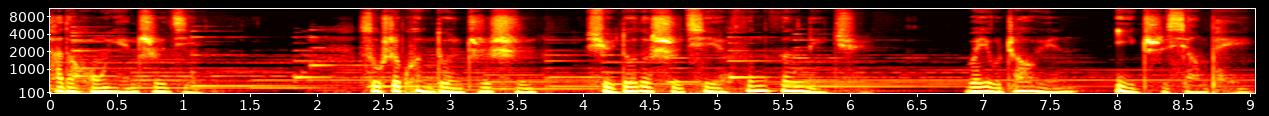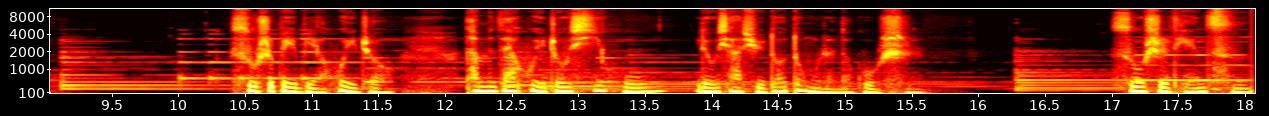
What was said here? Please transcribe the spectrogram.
他的红颜知己。苏轼困顿之时，许多的侍妾纷纷离去，唯有昭云一直相陪。苏轼被贬惠州，他们在惠州西湖留下许多动人的故事。苏轼填词，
